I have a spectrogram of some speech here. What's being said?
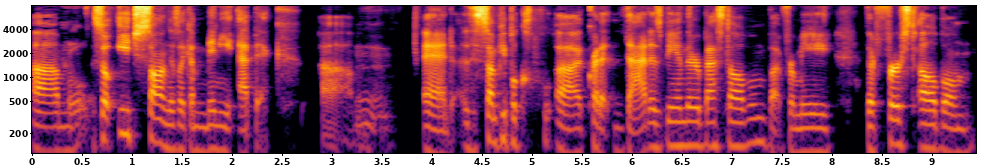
Um, Cool. So each song is like a mini epic. Um, Mm. and some people uh, credit that as being their best album but for me their first album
